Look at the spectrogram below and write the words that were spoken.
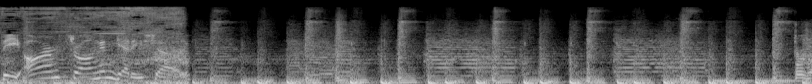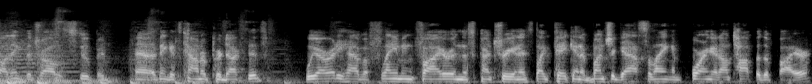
The Armstrong and Getty Show. First of all, I think the trial is stupid. Uh, I think it's counterproductive. We already have a flaming fire in this country, and it's like taking a bunch of gasoline and pouring it on top of the fire.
